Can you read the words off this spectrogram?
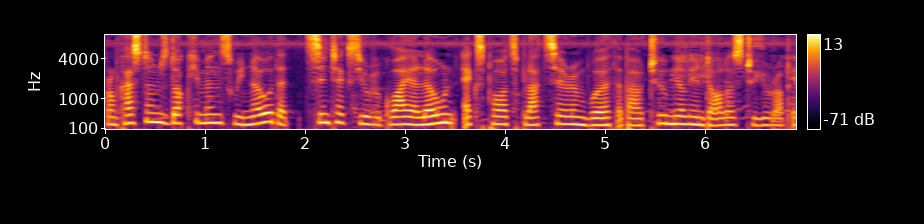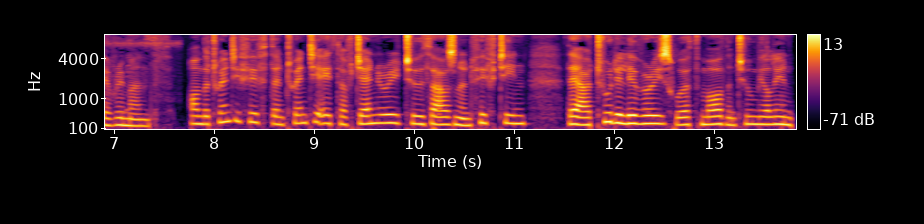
From customs documents, we know that Syntex Uruguay alone exports blood serum worth about $2 million to Europe every month. On the 25th and 28th of January 2015, there are two deliveries worth more than $2 million.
